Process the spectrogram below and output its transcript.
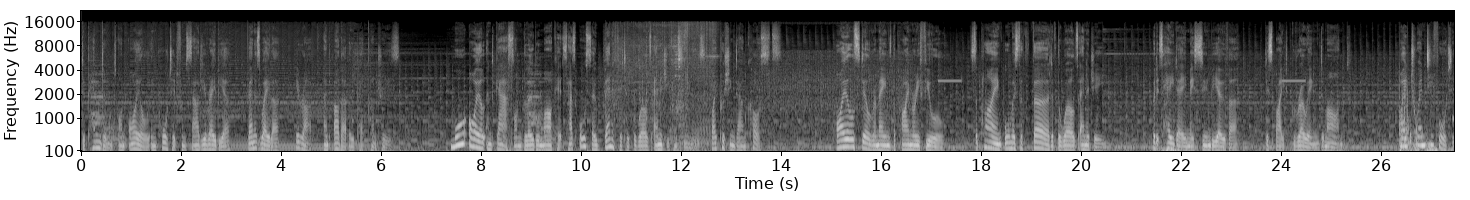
dependent on oil imported from Saudi Arabia, Venezuela, Iraq and other OPEC countries. More oil and gas on global markets has also benefited the world's energy consumers by pushing down costs. Oil still remains the primary fuel, supplying almost a third of the world's energy. But its heyday may soon be over, despite growing demand. By 2040,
